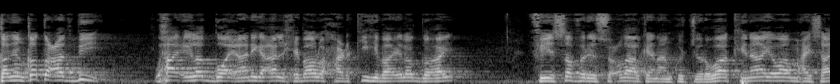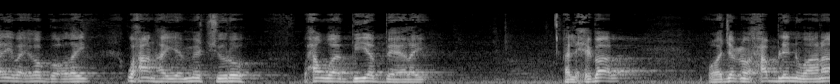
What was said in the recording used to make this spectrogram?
Qad inqaacat bi waxaa ila go'ay aniga alxibaalu xadhkihii baa ila go'ay fii safri socdaalkan aan ku jiro. Waa kinaaya waa maxay? Saadii iga go'day. Waxaan haya ma jiro. Waxaan waa biyo beelay. Alxibaal waa jamcu xablin waana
